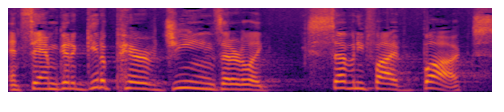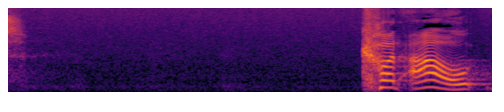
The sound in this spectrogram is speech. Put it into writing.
and say I'm going to get a pair of jeans that are like 75 bucks. cut out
